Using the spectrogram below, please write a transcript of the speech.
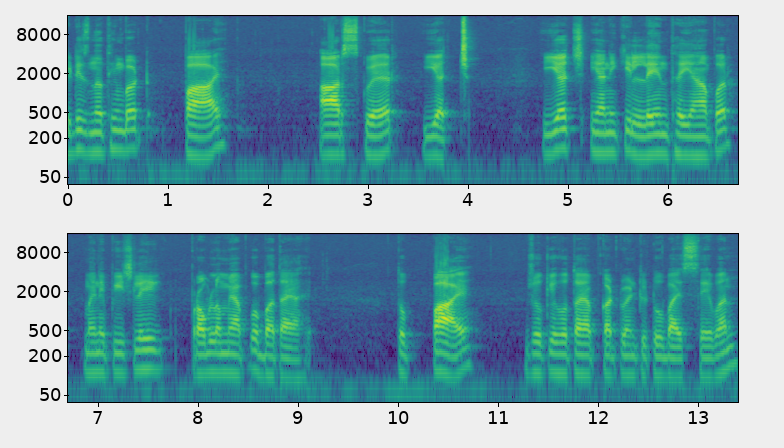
it is nothing but pi r square h h यानी कि लेंथ है यहाँ पर। मैंने पिछले ही प्रॉब्लम में आपको बताया है। तो पाए जो कि होता है आपका twenty two by seven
